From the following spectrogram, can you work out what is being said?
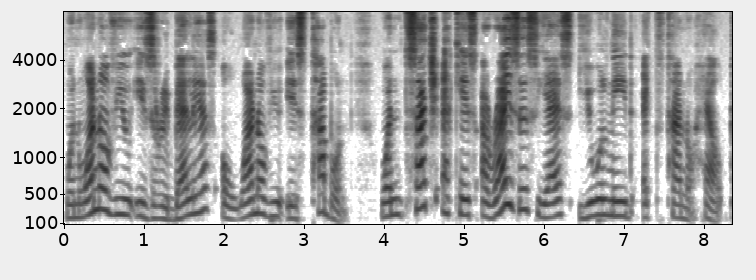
When one of you is rebellious or one of you is stubborn, when such a case arises, yes, you will need external help.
